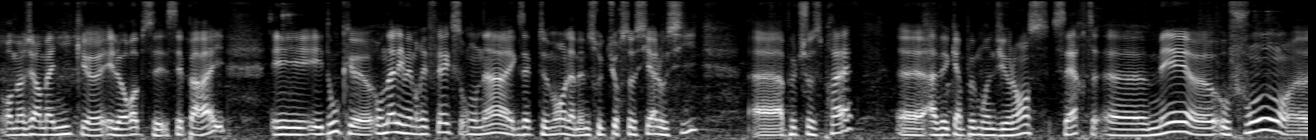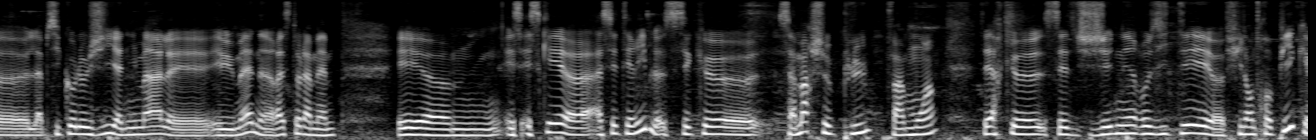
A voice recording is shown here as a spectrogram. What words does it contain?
romain germanique euh, et l'Europe, c'est pareil. Et, donc euh, on a les mêmes réflexes. On a exactement la même structure sociale aussi, euh, à peu de choses près. avec un peu moins de violence, certes, mais au fond, la psychologie animale et, humaine reste la même. Et, et ce qui est assez terrible, c'est que ça marche plus, enfin moins. C'est-à-dire que cette générosité philanthropique,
